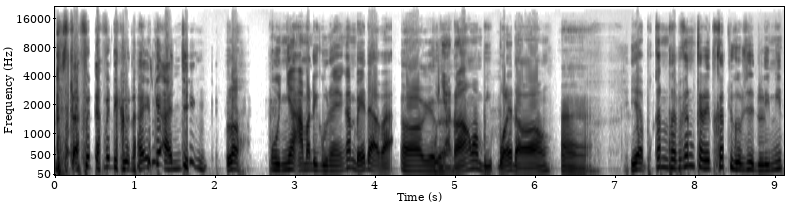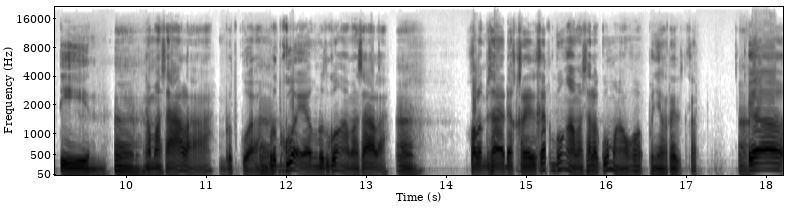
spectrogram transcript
tapi tapi digunain ke anjing. loh punya sama digunain kan beda pak. Oh gitu. punya doang mah boleh dong. Eh, ya kan tapi kan kredit card juga bisa dilimitin. Eh, nggak masalah menurut gua. Hmm. menurut gua ya menurut gua nggak masalah. Eh. kalau misalnya ada kredit card gua nggak masalah. Gua mau kok punya kredit card. Hmm. ya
